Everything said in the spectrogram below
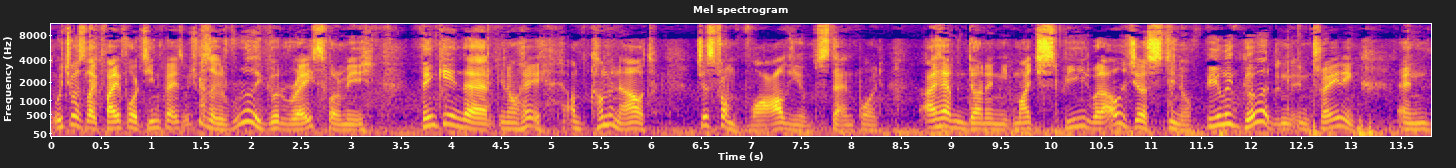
which was like 514 pace, which was a really good race for me. Thinking that, you know, hey, I'm coming out just from volume standpoint. I haven't done any much speed, but I was just, you know, feeling good in, in training, and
